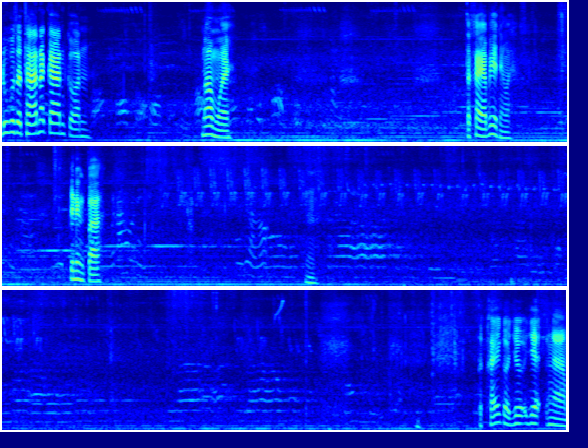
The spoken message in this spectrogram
ดูสถานการณ์ก่อนน้อมวย ตะไคร้เอาไปเห็นยังไงเป็นหนึ่งปลาอืมตะไคร้ก็เยอะแยะงาม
